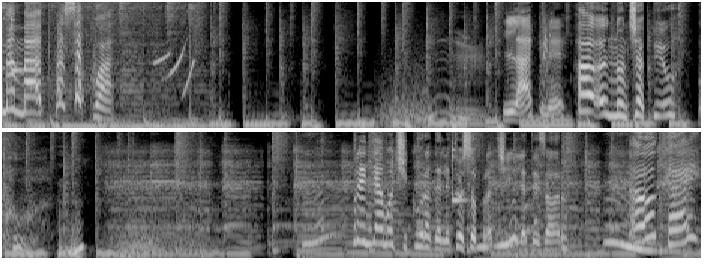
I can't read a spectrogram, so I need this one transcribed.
Mamma, passa qua! L'acne? Ah, non c'è più! Prendiamoci cura delle tue sopracciglia, tesoro. Ok.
